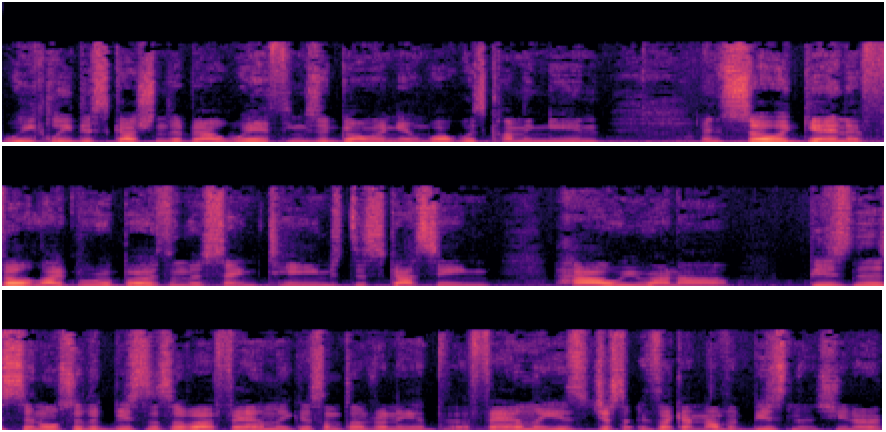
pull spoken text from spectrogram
weekly discussions about where things are going and what was coming in and so again it felt like we were both on the same teams discussing how we run our business and also the business of our family because sometimes running a, a family is just it's like another business you know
